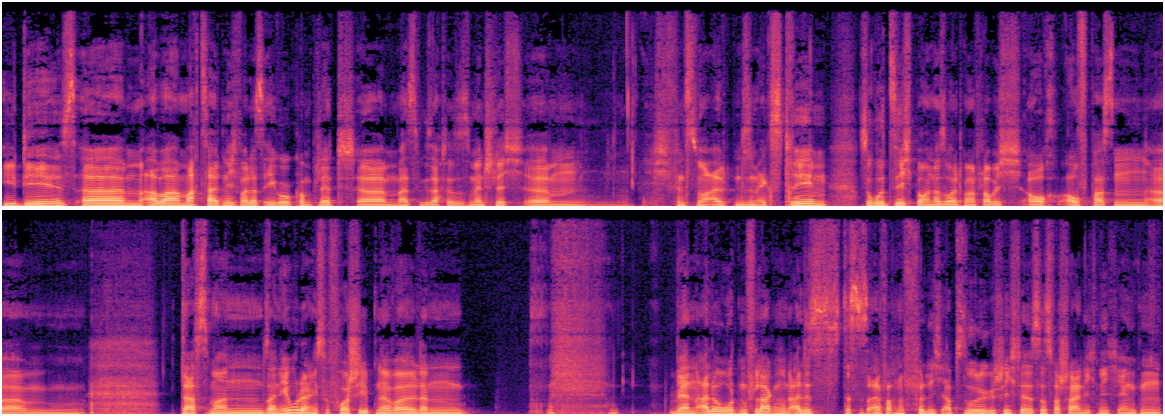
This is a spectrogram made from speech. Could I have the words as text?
Idee ist. Ähm, aber macht's halt nicht, weil das Ego komplett, ähm, als wie gesagt, das ist menschlich. Ähm, ich finde es nur halt in diesem Extrem so gut sichtbar und da sollte man, glaube ich, auch aufpassen, ähm, dass man sein Ego da nicht so vorschiebt, ne? Weil dann werden alle roten Flaggen und alles, das ist einfach eine völlig absurde Geschichte, ist das wahrscheinlich nicht. Irgendein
